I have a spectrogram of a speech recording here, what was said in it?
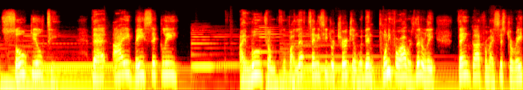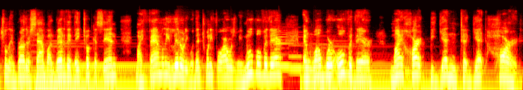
so guilty that I basically I moved from if I left San Ysidro Church and within 24 hours, literally, Thank God for my sister Rachel and brother Sam Valverde. They took us in. My family, literally within 24 hours, we move over there. And while we're over there, my heart began to get hard.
